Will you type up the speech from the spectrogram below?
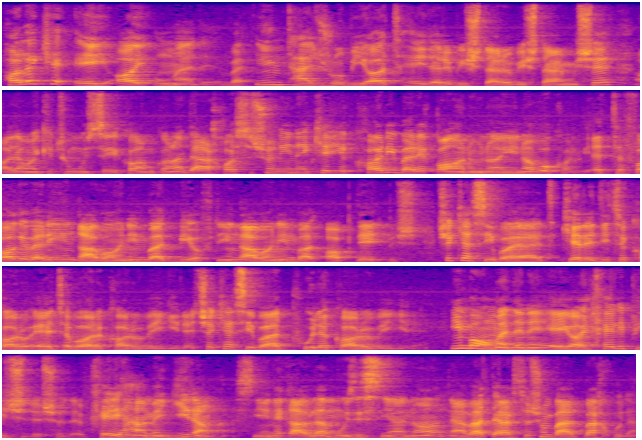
حالا که AI اومده و این تجربیات هی داره بیشتر و بیشتر میشه آدمایی که تو موسیقی کار می‌کنن درخواستشون اینه که یه کاری برای قانونای اینا بکنن. اتفاقی برای این قوانین باید بیفته. این قوانین باید update بشه. چه کسی باید credit کارو اعتبار کارو بگیره؟ چه کسی باید پول کارو بگیره؟ این با اومدن AI خیلی پیچیده شده. خیلی همه گیرم هست. یعنی قبلا musician ا 90 درصدشون بدبخت بودن.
